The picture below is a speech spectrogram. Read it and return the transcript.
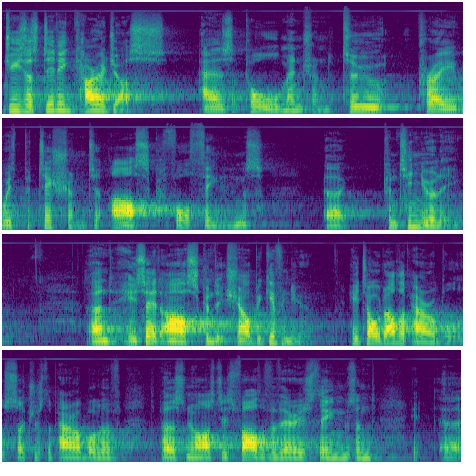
Jesus did encourage us, as Paul mentioned, to pray with petition, to ask for things uh, continually. And he said, Ask and it shall be given you. He told other parables, such as the parable of the person who asked his father for various things, and uh,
